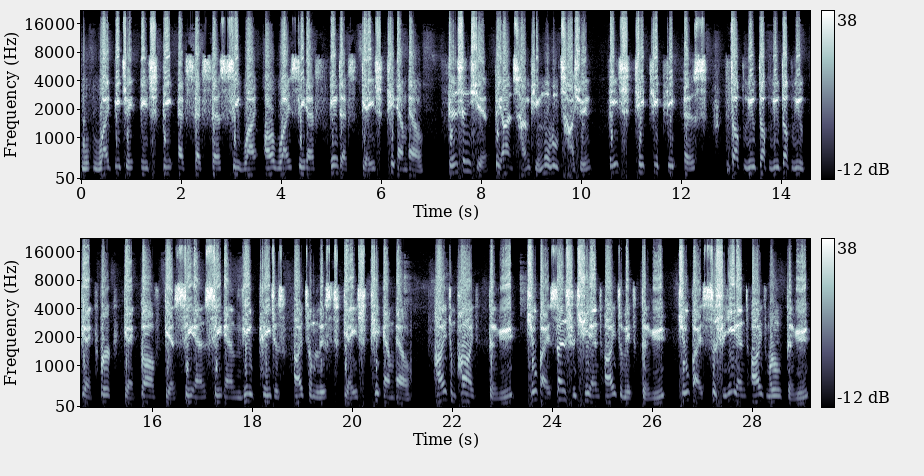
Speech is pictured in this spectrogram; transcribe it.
ybj hbxxscyrycf index 点 html 人身险备案产品目录查询 https www 点 berg 点 gov 点 cn cn view pages item list 点 html item pid 等于九百三十七 and itemate 等于 九百四十一 and item 等于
